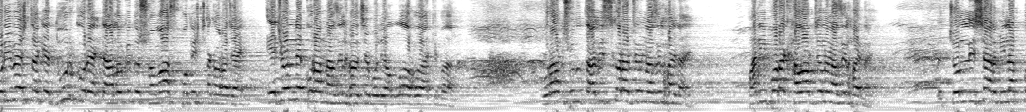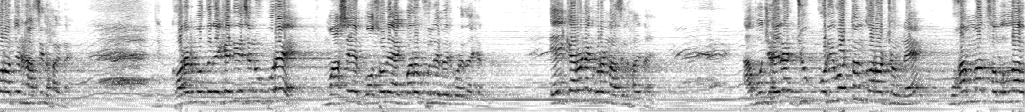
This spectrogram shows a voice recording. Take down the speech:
পরিবেশটাকে দূর করে একটা আলোকিত সমাজ প্রতিষ্ঠা করা যায়। এজন্য কোরআন নাজিল হয়েছে বলি আল্লাহ আকবার। কোরআন শুধু তাবিজ করার জন্য নাজিল হয় নাই, পানি পরা খাওয়ার জন্য নাজিল হয় নাই চল্লিশ আর মিলাদ পড়ার জন্য নাজিল হয় নাই। ঘরের মধ্যে রেখে দিয়েছেন উপরে, মাসে, বছরে একবারও খুলে বের করে দেখেন না। এই কারণে কোরআন নাজিল হয় নাই। আবু জাহেলের যুগ পরিবর্তন করার জন্যে মুহাম্মদ সাল্লাহ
